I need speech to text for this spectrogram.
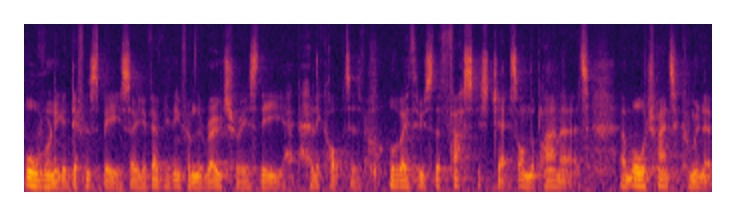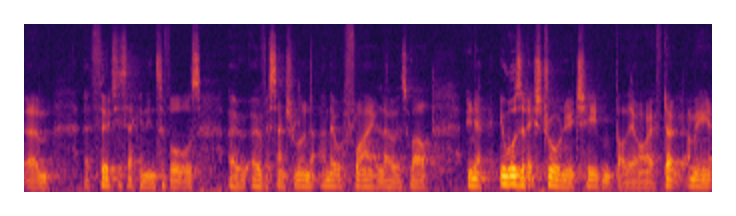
all running at different speeds. So you have everything from the rotaries, the helicopters, all the way through to the fastest jets on the planet, um, all trying to come in at, um, at 30 second intervals over central London, and they were flying low as well. You know, it was an extraordinary achievement by the RAF. Don't, I mean,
